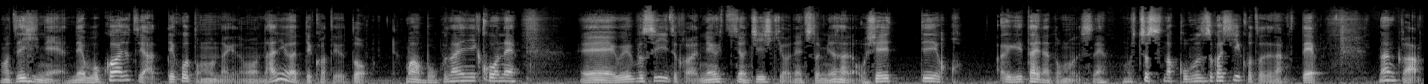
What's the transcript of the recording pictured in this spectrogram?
まあ、ぜひね、で、僕はちょっとやっていこうと思うんだけども、何をやっていくかというと、まあ僕なりにこうね、えー、Web3 とか NFT の知識をね、ちょっと皆さんに教えてあげたいなと思うんですね。もうちょっとそんな小難しいことじゃなくて、なんか、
